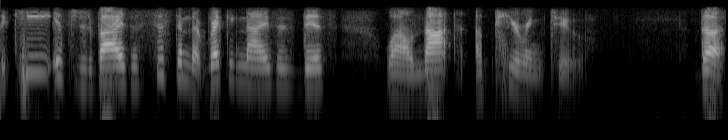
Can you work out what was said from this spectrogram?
the key is to devise a system that recognizes this while not appearing to. Thus,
